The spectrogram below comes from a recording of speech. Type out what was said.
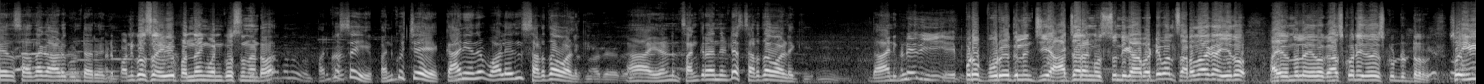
ఏదో సరదాగా ఆడుకుంటారు అది. పనికొస్తాయి ఇవి పందెం పనికొస్తుందంటవా? పనికొస్తాయి పనికొచ్చాయి. కానీ ఏంటంటే వాళ్ళు ఏంటంటే సరదా వాళ్ళకి. ఏంటంటే సంక్రాంతి అంటే సరదా వాళ్ళకి. దాని గురించి ఎప్పుడో పూర్వీకుల నుంచి ఆచారంగా వస్తుంది కాబట్టి వాళ్ళు సరదాగా ఏదో ఐదు వందలు ఏదో కాసుకొని ఏదో వేసుకుంటుంటారు. సో ఇవి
